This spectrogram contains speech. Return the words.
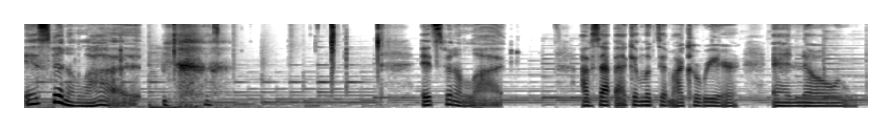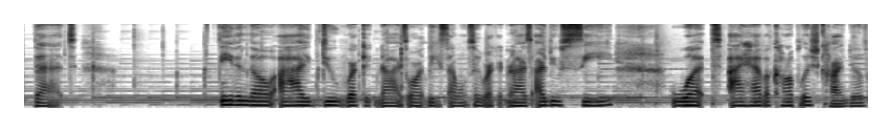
It's been a lot. it's been a lot. I've sat back and looked at my career and know that even though I do recognize, or at least I won't say recognize, I do see what I have accomplished kind of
